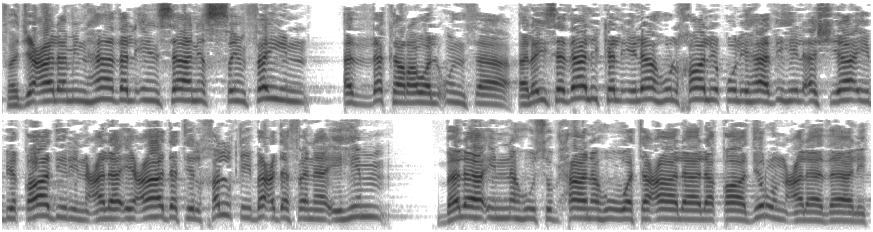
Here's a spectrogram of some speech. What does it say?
فجعل من هذا الإنسان الصنفين الذكر والأنثى. أليس ذلك الإله الخالق لهذه الأشياء بقادر على إعادة الخلق بعد فنائهم؟ بلى إنه سبحانه وتعالى لقادر على ذلك.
